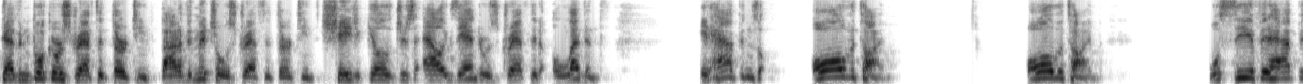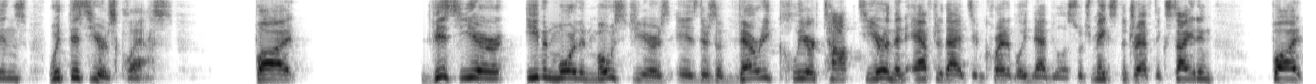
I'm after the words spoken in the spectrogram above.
Devin Booker was drafted 13th. Donovan Mitchell was drafted 13th. Shai Gilgeous-Alexander was drafted 11th. It happens all the time. All the time. We'll see if it happens with this year's class. But this year, even more than most years, is there's a very clear top tier. And then after that, it's incredibly nebulous, which makes the draft exciting, but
